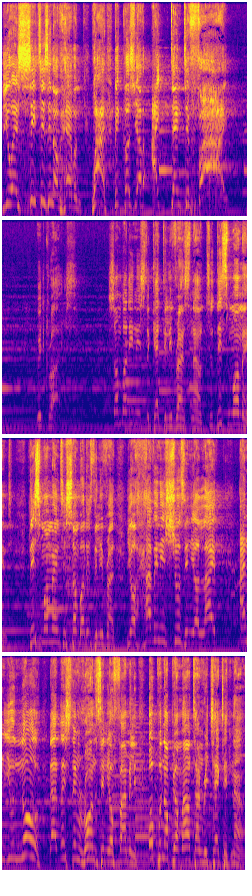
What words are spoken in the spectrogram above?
You are a citizen of heaven. Why? Because you have identified with Christ. Somebody needs to get deliverance now. To this moment, this moment is somebody's deliverance. You're having issues in your life and you know that this thing runs in your family. Open up your mouth and reject it now.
